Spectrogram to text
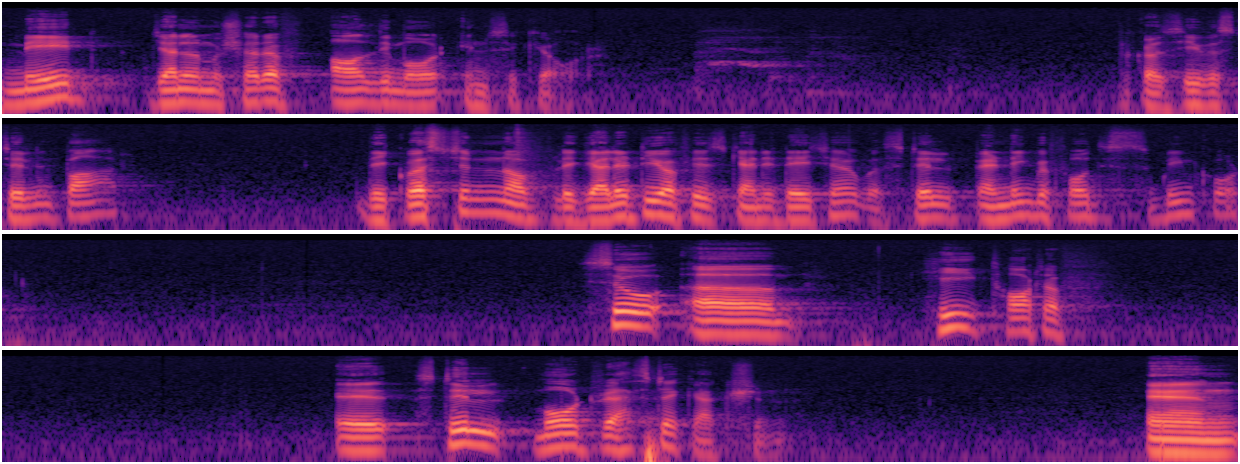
made General Musharraf all the more insecure because he was still in power. The question of legality of his candidature was still pending before the Supreme Court. So uh, he thought of a still more drastic action. And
